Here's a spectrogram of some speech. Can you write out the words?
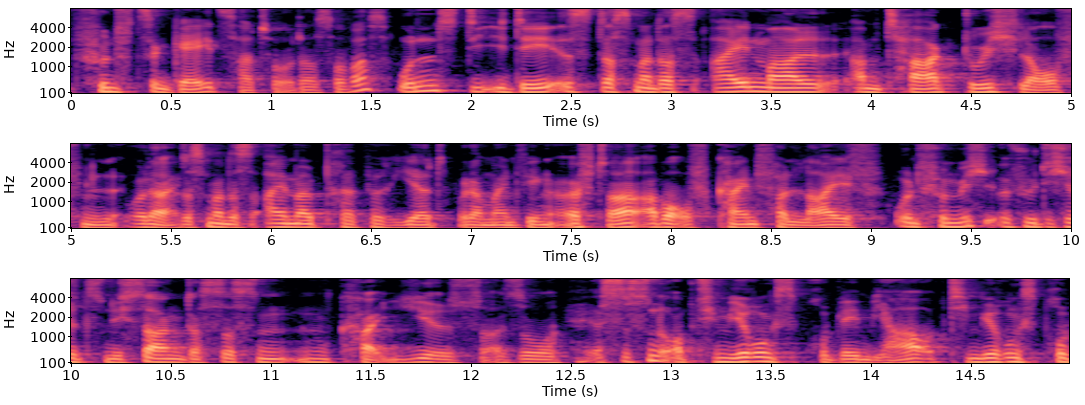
15 Gates hatte oder sowas. Und die Idee ist, dass man das einmal am Tag durchlaufen oder dass man das einmal präpariert oder meinetwegen öfter, aber auf keinen Fall live. Und für mich würde ich jetzt nicht sagen, dass das ein, ein KI ist. Also es ist ein Optimierungsproblem. Ja, Optimierungsproblem.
